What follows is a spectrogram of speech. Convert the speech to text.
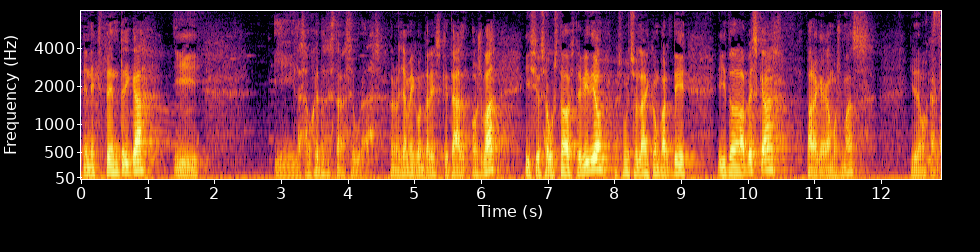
en excéntrica y, y las agujetas están aseguradas. Bueno, ya me contaréis qué tal os va y si os ha gustado este vídeo, pues mucho like, compartir y toda la pesca para que hagamos más y le demos caña.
